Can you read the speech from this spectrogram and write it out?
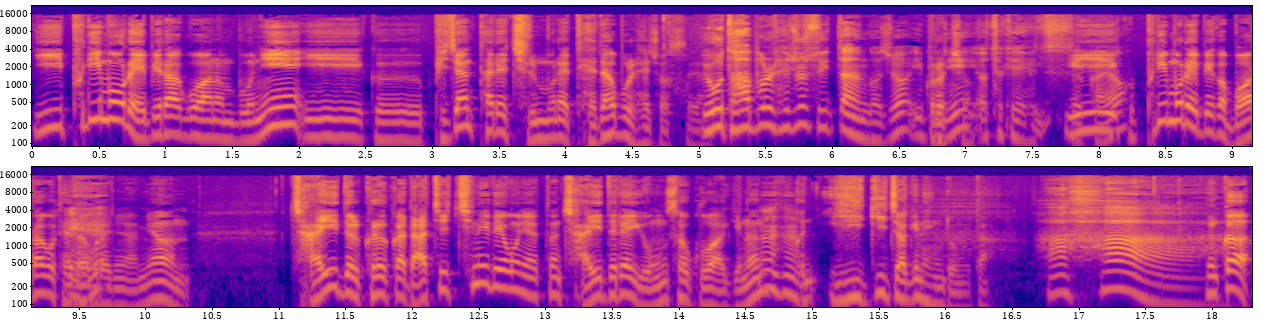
이 프리모 랩이라고 하는 분이 이 그 비젠탈의 질문에 대답을 해줬어요. 요 답을 해줄 수 있다는 거죠. 이분이 그렇죠. 어떻게 이 했을까요? 그 프리모 레비가 뭐라고 대답을 예. 해주냐면 자이들 그러니까 나치 친위대원이었던 자이들의 용서 구하기는. 그건 이기적인 행동이다. 아하. 그러니까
